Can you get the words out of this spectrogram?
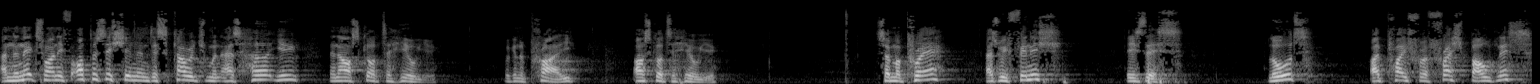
And the next one, if opposition and discouragement has hurt you, then ask God to heal you. We're going to pray. Ask God to heal you. So, my prayer as we finish is this Lord, I pray for a fresh boldness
